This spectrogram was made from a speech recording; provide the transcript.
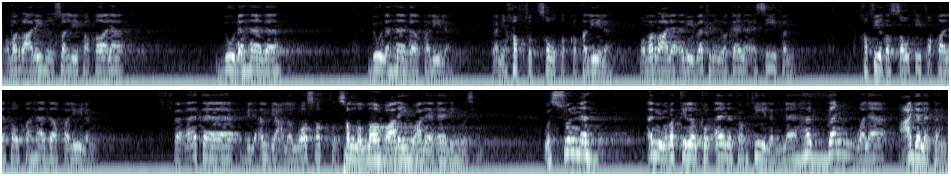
ومر عليه يصلي فقال دون هذا دون هذا قليلا. يعني خفض صوتك قليلا. ومر على أبي بكر وكان أسيفا خفيض الصوت فقال فوق هذا قليلا. فأتى بالأمر على الوسط صلى الله عليه وعلى آله وسلم. والسنة أن يرتل القرآن ترتيلا لا هذا ولا عجلة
